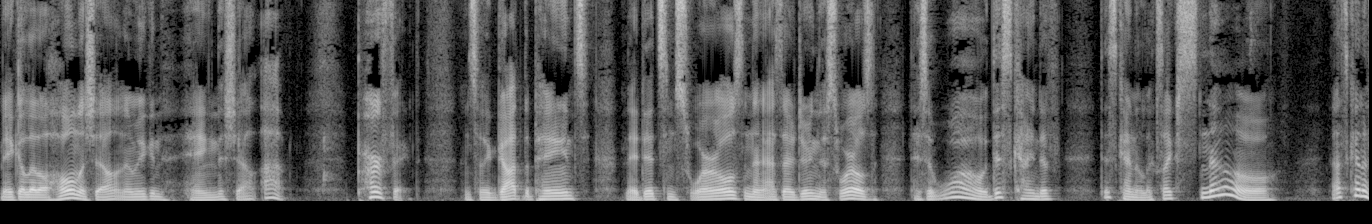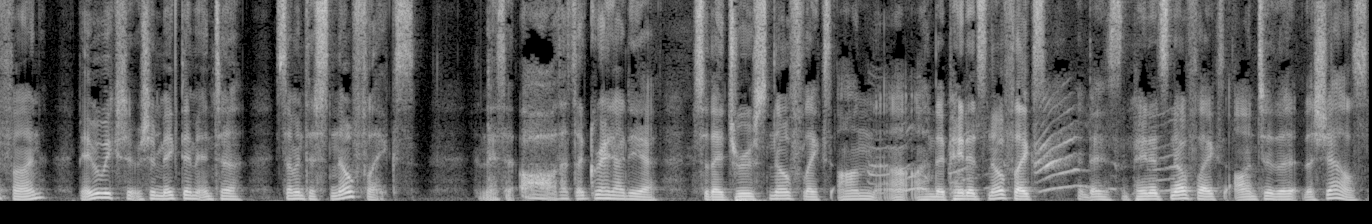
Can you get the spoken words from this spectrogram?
make a little hole in the shell and then we can hang the shell up. Perfect. And so they got the paints, they did some swirls, and then as they're doing the swirls, they said, "Whoa, this kind of this kind of looks like snow. That's kind of fun. Maybe we should, should make them into some into snowflakes." And they said, "Oh, that's a great idea." So they drew snowflakes on, uh, on they painted snowflakes, they painted snowflakes onto the the shells,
